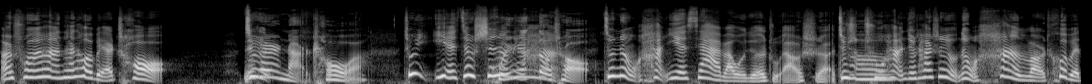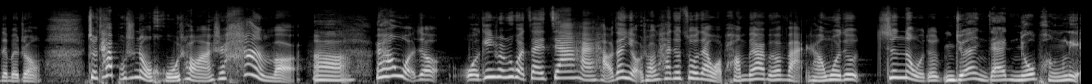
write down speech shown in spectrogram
而出完汗他特别臭，就是哪儿臭啊？就腋就身上浑身都臭，就那种汗腋下吧，我觉得主要是就是出汗，就是它是有那种汗味儿，特别特别重，就他不是那种狐臭啊，是汗味儿啊。然后我就。我跟你说，如果在家还好，但有时候他就坐在我旁边，比如晚上，我就真的我就你觉得你在牛棚里，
